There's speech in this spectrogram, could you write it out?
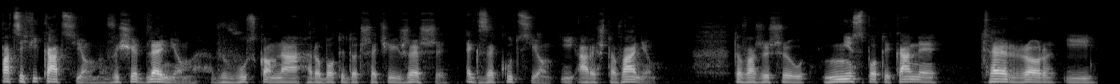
Pacyfikacją, wysiedleniom, wywózkom na roboty do III Rzeszy, egzekucjom i aresztowaniom towarzyszył niespotykany terror i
